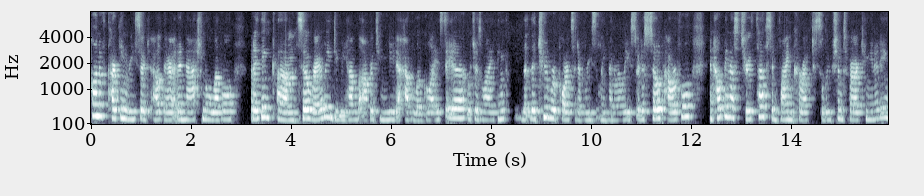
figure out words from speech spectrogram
ton of parking research out there at a national level, but I think um, so rarely do we have the opportunity to have localized data, which is why I think the, the two reports that have recently been released are just so powerful in helping us truth test and find correct solutions for our community.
